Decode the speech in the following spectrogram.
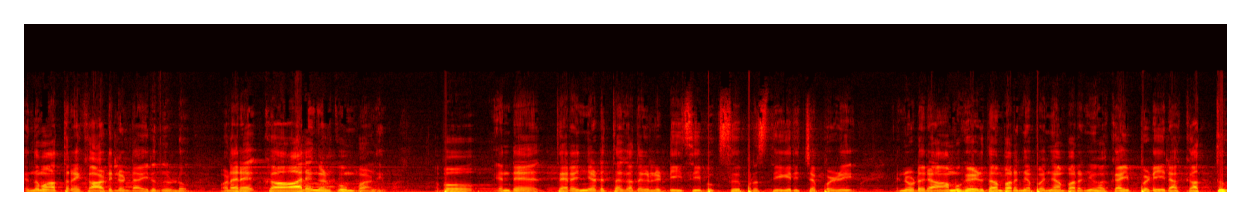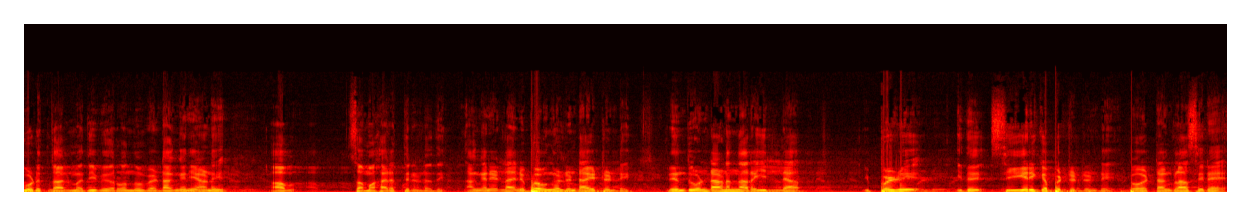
എന്ന് മാത്രമേ കാർഡിലുണ്ടായിരുന്നുള്ളൂ. വളരെ കാലങ്ങൾക്ക് മുമ്പാണ്. അപ്പോൾ എന്റെ തെരഞ്ഞെടുത്ത കഥകൾ ഡി സി ബുക്സ് പ്രസിദ്ധീകരിച്ചപ്പോൾ എന്നോടൊരു ആമുഖം എഴുതാൻ പറഞ്ഞപ്പോൾ ഞാൻ പറഞ്ഞു ആ കൈപ്പടിയിൽ ആ കത്ത് കൊടുത്താൽ മതി വേറൊന്നും വേണ്ട. അങ്ങനെയാണ് ആ സമാഹാരത്തിലുള്ളത്. അങ്ങനെയുള്ള അനുഭവങ്ങൾ ഉണ്ടായിട്ടുണ്ട്. എന്തുകൊണ്ടാണെന്ന് അറിയില്ല. ഇപ്പോഴ് ഇത് സ്വീകരിക്കപ്പെട്ടിട്ടുണ്ട്. ഇപ്പോൾ എട്ടാം ക്ലാസ്സിലെ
